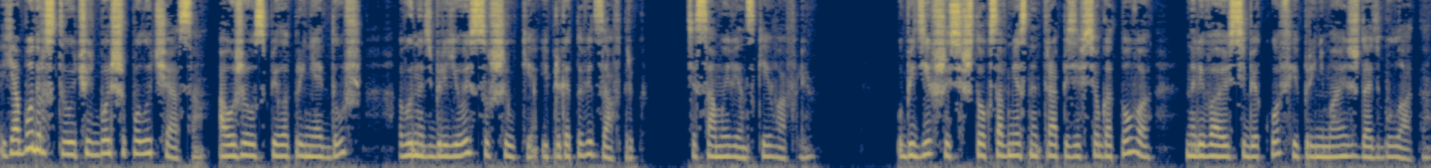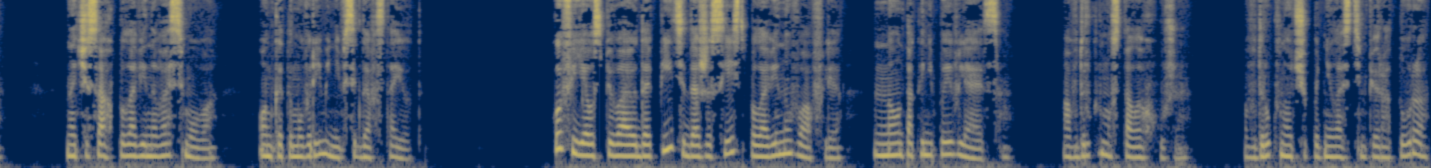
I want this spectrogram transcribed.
Я бодрствую чуть больше получаса, а уже успела принять душ, вынуть белье из сушилки и приготовить завтрак, те самые венские вафли. Убедившись, что к совместной трапезе все готово, наливаю себе кофе и принимаюсь ждать Булата. На часах половина восьмого, он к этому времени всегда встает. Кофе я успеваю допить и даже съесть половину вафли, но он так и не появляется. А вдруг ему стало хуже? Вдруг ночью поднялась температура,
